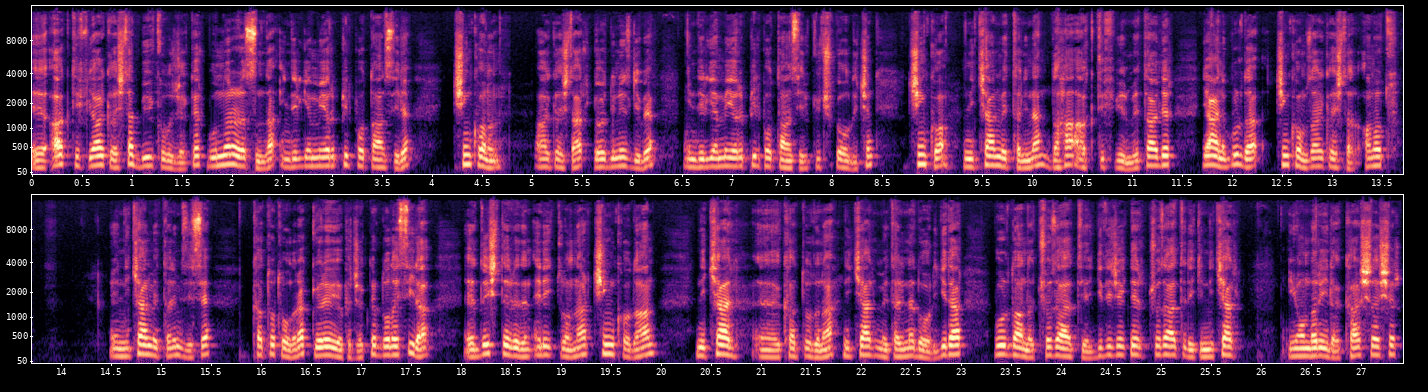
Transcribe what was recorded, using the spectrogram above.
e, aktifliği arkadaşlar büyük olacaktır. Bunlar arasında indirgenme yarı pil potansiyeli çinkonun arkadaşlar gördüğünüz gibi indirgenme yarı pil potansiyeli küçük olduğu için çinko nikel metalinden daha aktif bir metaldir. Yani burada çinkomuz arkadaşlar anot e, nikel metalimiz ise katot olarak görev yapacaktır. Dolayısıyla e, dış devreden elektronlar çinkodan nikel e, katoduna, nikel metaline doğru gider. Buradan da çözeltiye gidecektir. Çözeltideki nikel iyonlarıyla karşılaşır.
